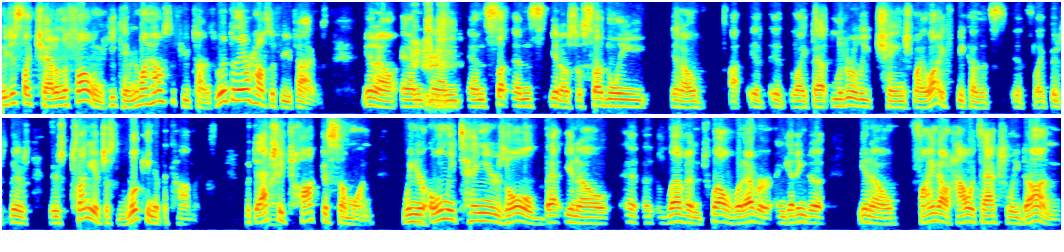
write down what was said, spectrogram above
we just like chat on the phone. He came to my house a few times. We went to their house a few times, you know, and and and so, and you know, so suddenly, you know, it, it like that literally changed my life because it's it's like there's there's there's plenty of just looking at the comics, but to actually right. talk to someone when you're only 10 years old, that you know, 11, 12, whatever, and getting to you know find out how it's actually done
